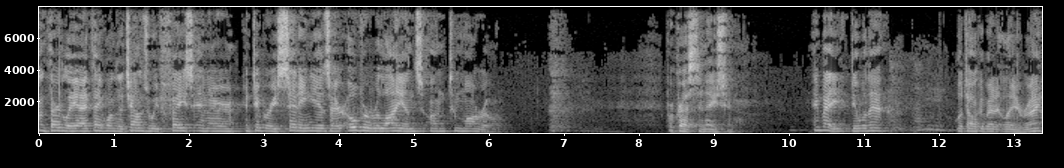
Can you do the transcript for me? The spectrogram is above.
And thirdly, I think one of the challenges we face in our contemporary setting is our over reliance on tomorrow. Procrastination. Anybody deal with that? We'll talk about it later, right?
